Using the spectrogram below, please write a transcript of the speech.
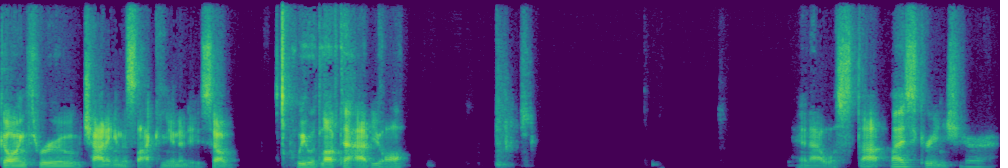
going through chatting in the Slack community. So we would love to have you all. And I will stop my screen share.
